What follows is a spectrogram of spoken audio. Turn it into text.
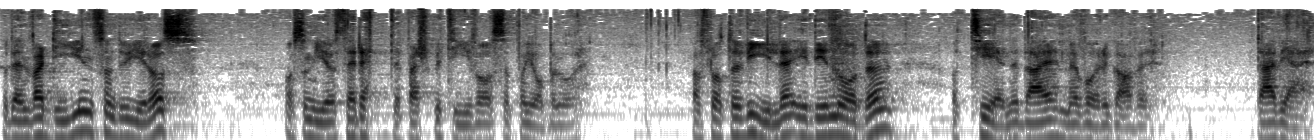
og den verdien som du gir oss, og som gir oss det rette perspektivet også på jobben vår. La oss få lov til å hvile i din nåde og tjene deg med våre gaver. Der vi er.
